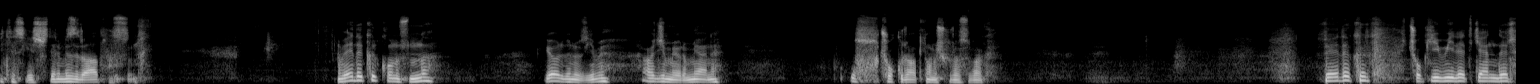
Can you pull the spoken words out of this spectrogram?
Vites geçişlerimiz rahat olsun. VD40 konusunda gördüğünüz gibi acımıyorum yani. Uf çok rahatlamış burası bak. VD40 çok iyi bir iletkendir.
